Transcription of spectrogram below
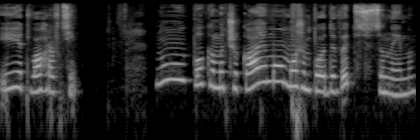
і два гравці. Ну, поки ми чекаємо, можемо подивитися за ними.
